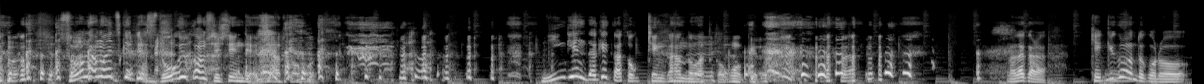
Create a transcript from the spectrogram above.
その名前つけたやつどういう感性してんだよ、じゃあと思う。人間だけか特権があんのはとか思うけど。まあだから、結局のところ、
